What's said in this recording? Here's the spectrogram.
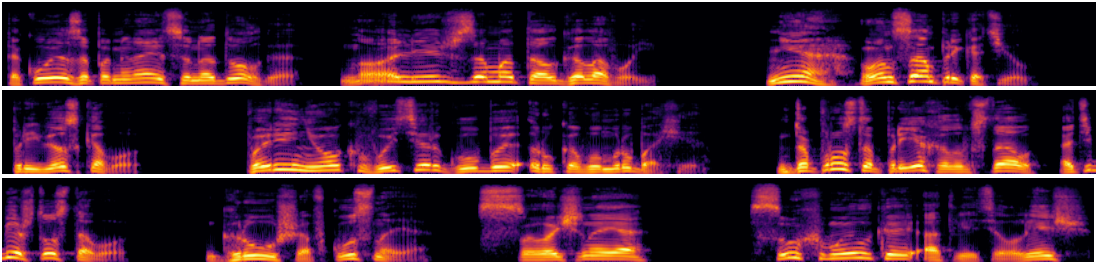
Такое запоминается надолго, но лишь замотал головой. «Не, он сам прикатил. Привез кого?» Паренек вытер губы рукавом рубахи. «Да просто приехал и встал. А тебе что с того?» «Груша вкусная?» «Сочная!» С ухмылкой ответил Лещ,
